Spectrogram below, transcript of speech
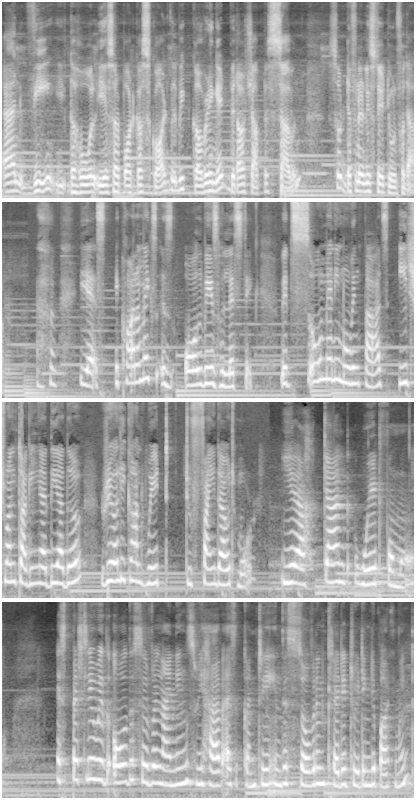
And we, the whole ESR podcast squad, will be covering it with our chapter 7. So definitely stay tuned for that. yes, economics is always holistic. With so many moving parts, each one tugging at the other, really can't wait to find out more. Yeah, can't wait for more. Especially with all the silver linings we have as a country in this sovereign credit rating department,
